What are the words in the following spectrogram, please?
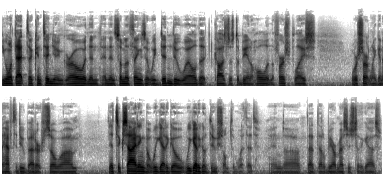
you want that to continue and grow, and then and then some of the things that we didn't do well that caused us to be in a hole in the first place we're certainly going to have to do better. So um, it's exciting, but we got to go. We got to go do something with it, and uh, that that'll be our message to the guys.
